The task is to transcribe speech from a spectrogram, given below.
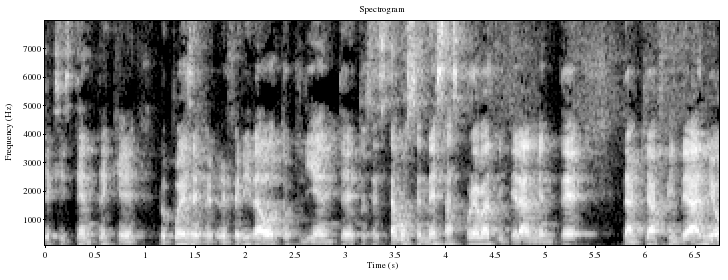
existente que lo puedes referir a otro cliente. Entonces estamos en esas pruebas literalmente de aquí a fin de año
